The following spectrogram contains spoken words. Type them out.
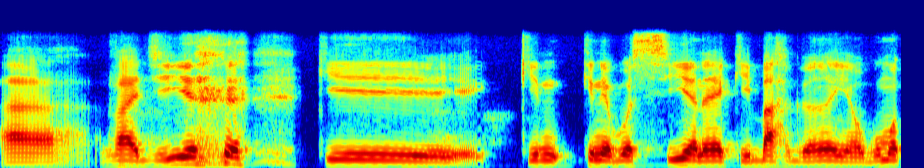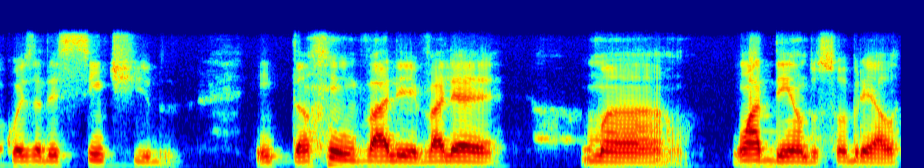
a vadia que, que, que negocia, né, que barganha, alguma coisa desse sentido. Então, vale, vale é, uma, um adendo sobre ela.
